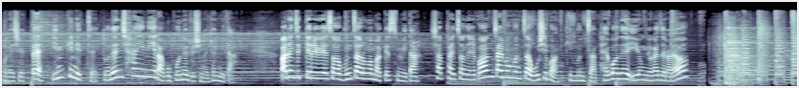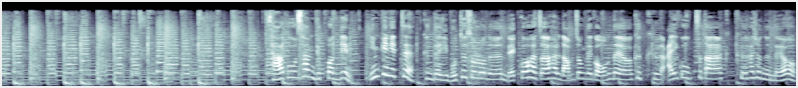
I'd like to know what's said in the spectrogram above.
보내실 때 인피니트 또는 샤이니라고 보내주시면 됩니다. 빠른 집계를 위해서 문자로만 받겠습니다. 샵 8001번, 짧은 문자 50원, 긴 문자 100원의 이용료가 들어요. 4936번님, 인피니트. 근데 이 모태솔로는 내 거 하자 할 남정네가 없네요. 크크, 아이고, 푸다, 크크 하셨는데요.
